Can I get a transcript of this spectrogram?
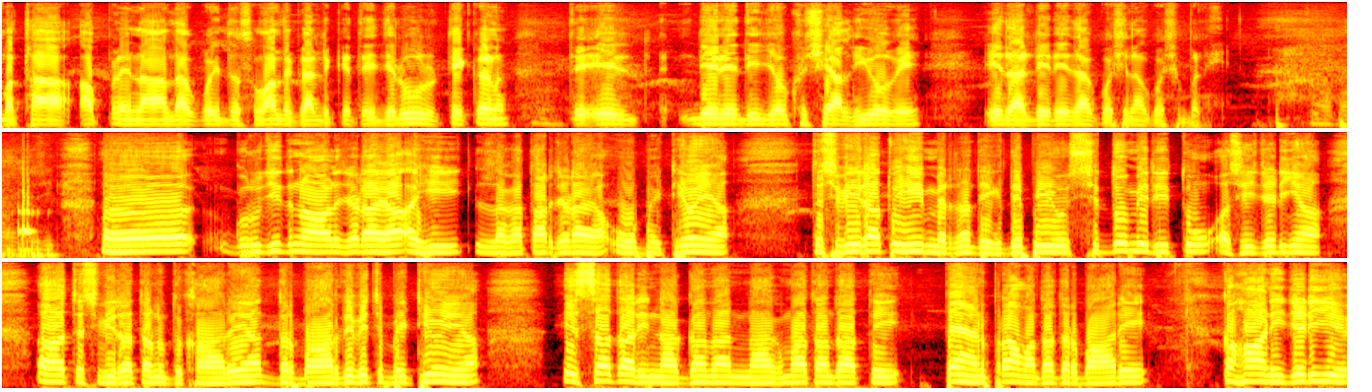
ਮੱਥਾ ਆਪਣੇ ਨਾਂ ਦਾ ਕੋਈ ਦਸਵੰਧ ਕੱਢ ਕੇ ਤੇ ਜ਼ਰੂਰ ਟੇਕਣ ਤੇ ਇਹ ਡੇਰੇ ਦੀ ਜੋ ਖੁਸ਼ਹਾਲੀ ਹੋਵੇ ਇਹਦਾ ਡੇਰੇ ਦਾ ਕੁਛ ਨਾ ਕੁਛ ਬਣੇ। ਅ, ਗੁਰੂ ਜੀ। ਦੇ ਨਾਲ ਜਿਹੜਾ ਆ ਅਸੀਂ ਲਗਾਤਾਰ ਜਿਹੜਾ ਆ ਉਹ ਬੈਠੇ ਹੋਏ ਆ। ਤਸਵੀਰਾਂ ਤੁਸੀਂ ਮੇਰੇ ਨਾਲ ਦੇਖਦੇ ਪਏ ਹੋ। ਸਿੱਧੋ ਮੇਰੀ ਤੋਂ ਅਸੀਂ ਜਿਹੜੀਆਂ ਅ, ਤਸਵੀਰਾਂ ਤੁਹਾਨੂੰ ਦਿਖਾ ਰਹੇ ਹਾਂ। ਦਰਬਾਰ ਦੇ ਵਿੱਚ ਬੈਠੇ ਹੋਏ ਹਾਂ। ਇਸਾਧਾਰੀ ਨਾਗਾਂ ਦਾ ਨਾਗ ਮਾਤਾ ਦਾ ਤੇ ਭੈਣ ਭਰਾਵਾਂ ਦਾ ਦਰਬਾਰ ਏ। ਕਹਾਣੀ ਜਿਹੜੀ ਏ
